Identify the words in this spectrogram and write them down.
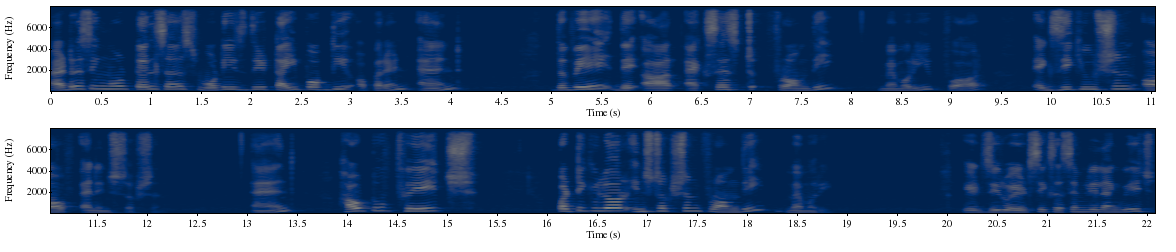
Addressing mode tells us what is the type of the operand and the way they are accessed from the memory for execution of an instruction and how to fetch particular instruction from the memory. 8086 assembly language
